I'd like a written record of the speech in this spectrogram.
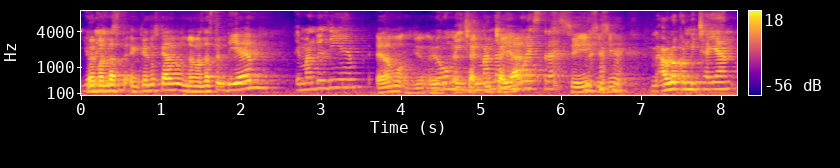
yo mandaste, ¿En qué nos quedamos? ¿Me mandaste el DM? Te mando el DM. Éramos, Luego me dice, mándame muestras. Sí, sí, sí. Hablo con mi Chayán,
